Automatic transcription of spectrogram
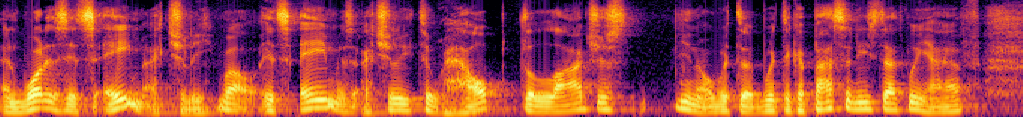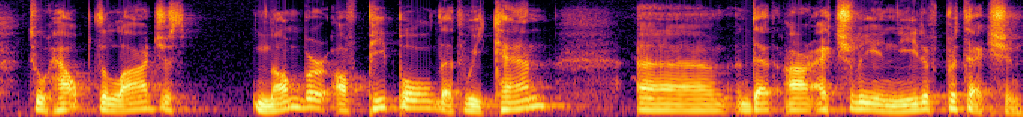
And what is its aim actually? Well, its aim is actually to help the largest, you know, with the, with the capacities that we have, to help the largest number of people that we can um, that are actually in need of protection.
